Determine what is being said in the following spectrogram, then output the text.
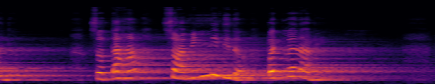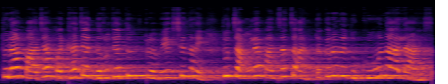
आलं. स्वतः स्वामींनी दिलं. पद्मनाभी तुला माझ्या मठाच्या दरोज्यातून प्रवेश नाही. तू चांगल्या माणसाचं अंतकरण दुखवून आला आहेस.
